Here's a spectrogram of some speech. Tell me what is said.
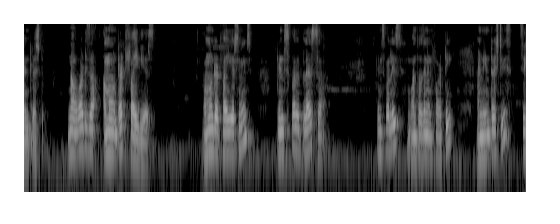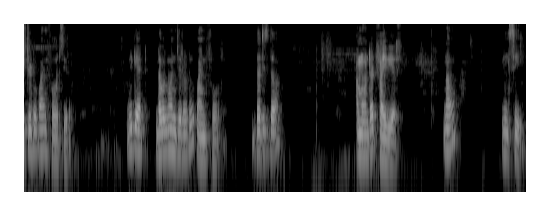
interest. Now what is the amount at 5 years? Amount at 5 years means principal plus uh, principal is 1040 and interest is 62.40 we get 1102.4 that is the amount at 5 years. Now we'll see.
